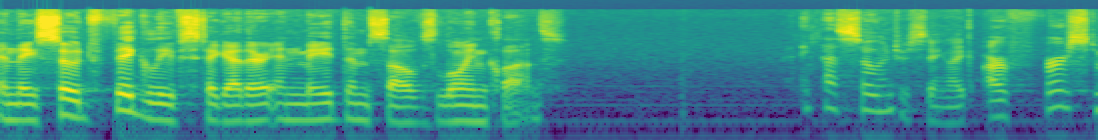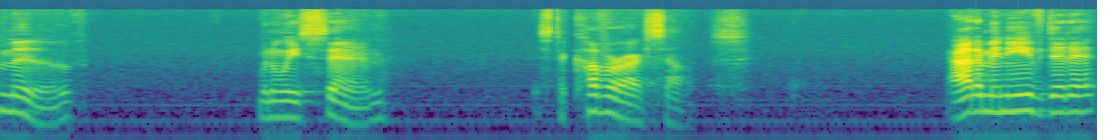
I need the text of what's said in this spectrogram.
and they sewed fig leaves together and made themselves loincloths. I think that's so interesting. Like, our first move when we sin is to cover ourselves. Adam and Eve did it,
